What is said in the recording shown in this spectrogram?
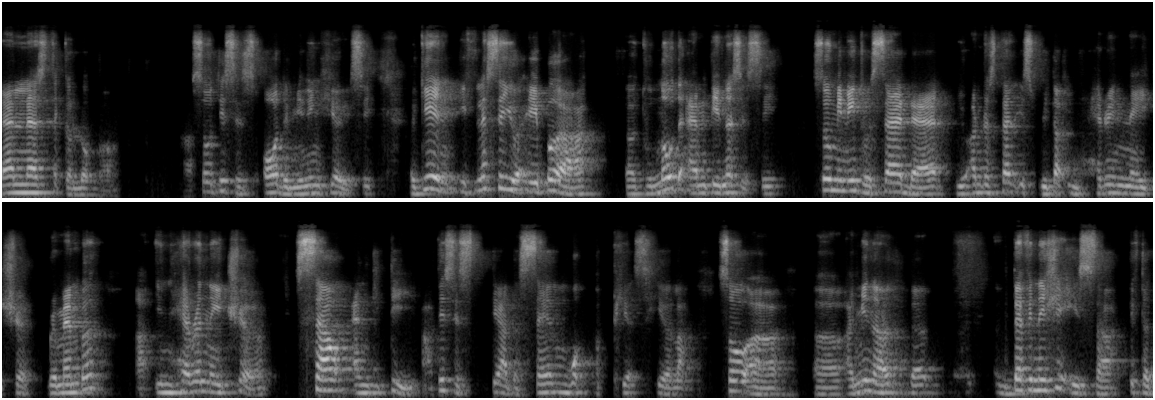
Then let's take a look. Uh. so this is all the meaning here, you see. Again, if let's say you're able uh, to know the emptiness, you see, so meaning to say that you understand it's without inherent nature. Remember, uh, inherent nature, self entity, uh, this is, they are the same word appears here. La. So uh, uh, I mean, uh, the definition is uh, if the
